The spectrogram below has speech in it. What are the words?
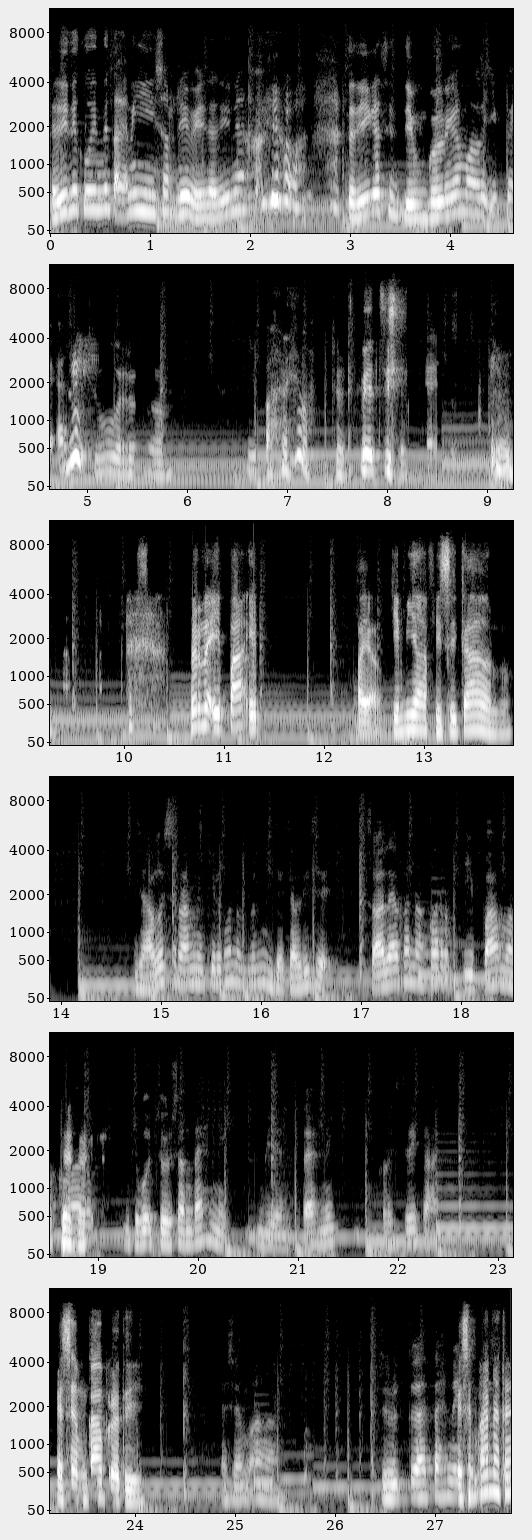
Jadi ini ku ini tak ngisor dhewe. Jadi ini aku ya. Jadi kan si diunggul ini kan malah IPS dhuwur. IPA ini waduh. Beci. Karena IPA itu kayak kimia fisika ngono. Ya aku serah mikir kan bener jajal dhisik. Soalnya kan aku IPA mergo arep juga jurusan teknik, biyen teknik kelistrikan SMK berarti. SMA. Teknik SMA ada.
